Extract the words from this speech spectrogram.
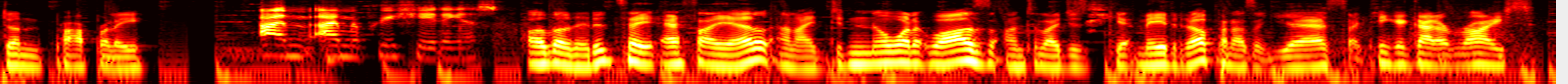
done properly. I'm I'm appreciating it. Although they did say SIL, and I didn't know what it was until I just get made it up, and I was like, yes, I think I got it right.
